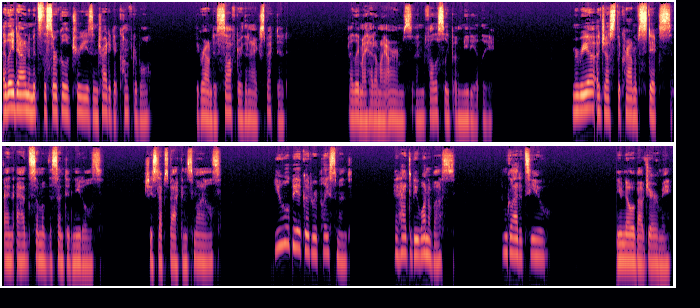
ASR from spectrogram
I lay down amidst the circle of trees and try to get comfortable. The ground is softer than I expected. I lay my head on my arms and fall asleep immediately. Maria adjusts the crown of sticks and adds some of the scented needles. She steps back and smiles. You will be a good replacement. It had to be one of us. I'm glad it's you. You know about Jeremy.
